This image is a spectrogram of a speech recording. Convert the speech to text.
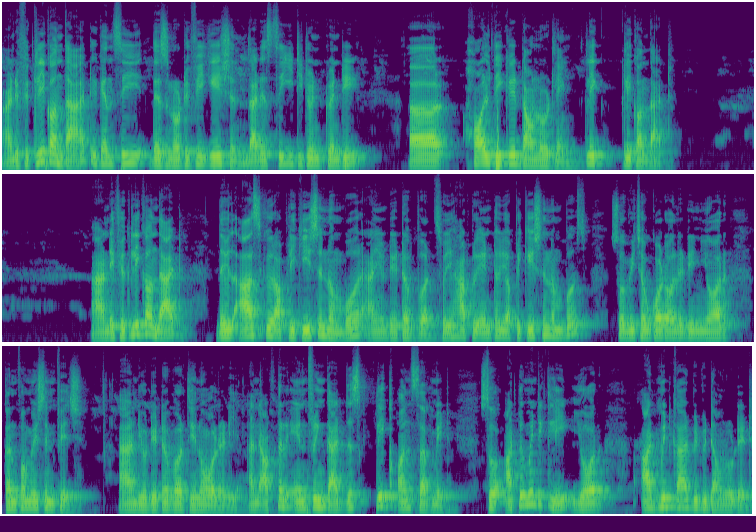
and if you click on that you can see there's a notification that is CET 2020 uh, hall ticket download link. Click click on that. And if you click on that they will ask your application number and your date of birth. So you have to enter your application numbers. So which have got already in your confirmation page and your date of birth you know already. And after entering that just click on submit. So automatically your admit card will be downloaded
